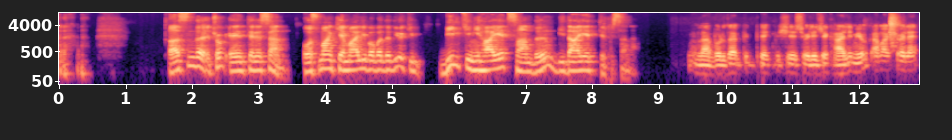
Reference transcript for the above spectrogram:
Aslında çok enteresan. Osman Kemali Baba da diyor ki bil ki nihayet sandığın bidayettir sana. Valla burada pek bir şey söyleyecek halim yok ama şöyle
